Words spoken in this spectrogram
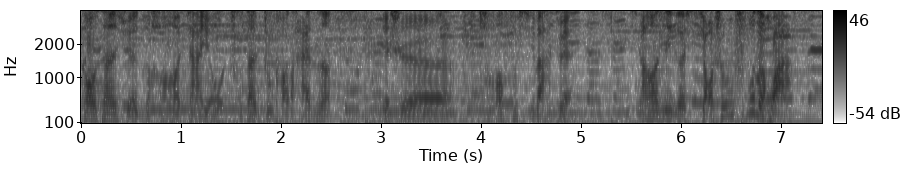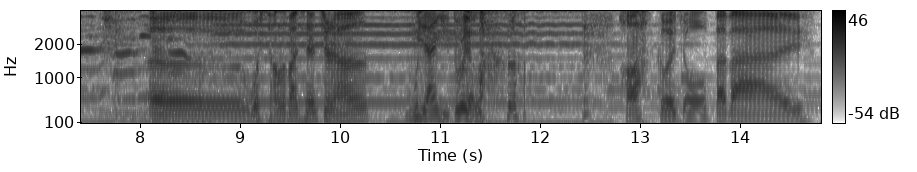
高三学子，好好加油！初三中考的孩子呢，也是好好复习吧。对，然后那个小升初的话，呃，我想了半天，竟然无言以对了。好了，各位就拜拜。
